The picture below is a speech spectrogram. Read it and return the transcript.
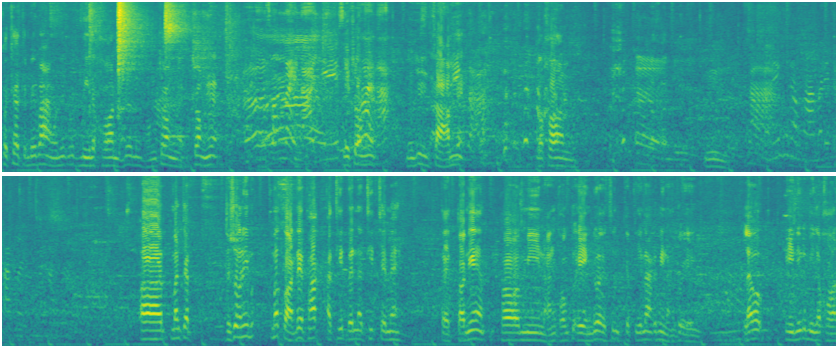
ก็แทบจะไม่ว่างวันนี้ก็มีละครเรื่องหนึงของช่องเนี่ยช่องเนี้ยเออช่องไหนนะยี่สิคืบอช่องเท่าไหร่นี้นะในยี่สิบสามเนี่ยละครเอออืมค่ะอันนี้คุณทำงานไม่ได้พักเลยใช่ไหมคะเอ่อมันจะแต่ช่วงนี้เมื่อก่อนได้พักอาทิตย์เป็นอาทิตย์ใช่ไหมแต่ตอนเนี้ยพอมีหนังของตัวเองด้วย ซึ่งจะปีหน้าก็มีหนังตัวเอง แล้วปีนี้ก็มีละคร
